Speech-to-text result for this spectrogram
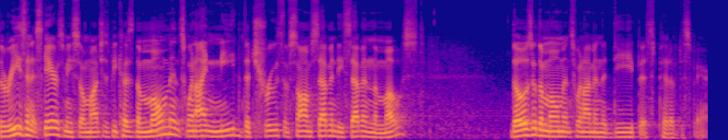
The reason it scares me so much is because the moments when I need the truth of Psalm 77 the most, those are the moments when I'm in the deepest pit of despair.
